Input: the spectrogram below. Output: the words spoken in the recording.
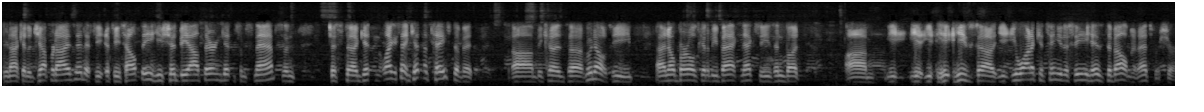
you're not going to jeopardize it. If he if he's healthy, he should be out there and getting some snaps and just uh, getting, like I said, getting a taste of it. Uh, because uh, who knows? He, I know Burrow's going to be back next season, but um, he, he, he's uh, you, you want to continue to see his development. That's for sure.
